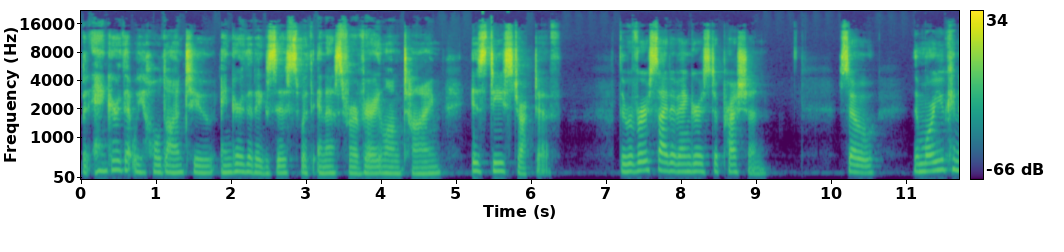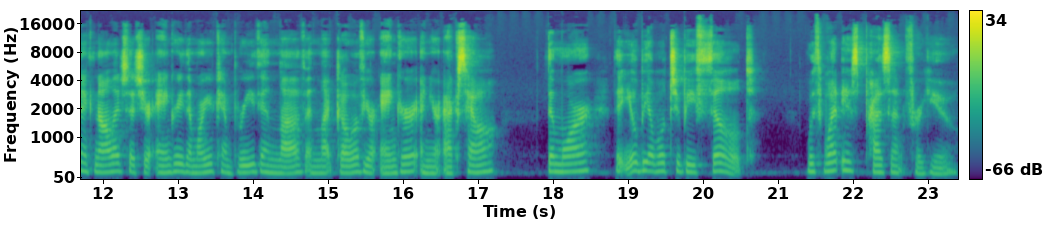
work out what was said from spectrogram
But anger that we hold on to, anger that exists within us for a very long time, is destructive. The reverse side of anger is depression. So, the more you can acknowledge that you're angry, the more you can breathe in love and let go of your anger and your exhale, the more that you'll be able to be filled with what is present for you.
